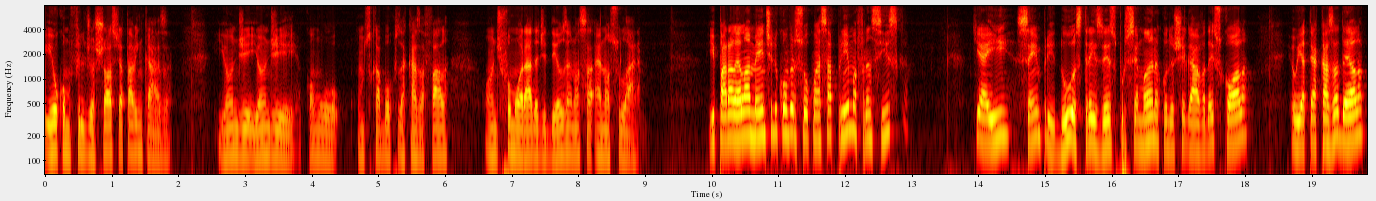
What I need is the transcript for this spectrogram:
e eu como filho de Oxóssi já estava em casa. E onde, e onde, como um dos caboclos da casa fala, onde for morada de Deus é, nossa, é nosso lar. E paralelamente ele conversou com essa prima, Francisca, que aí sempre duas, três vezes por semana, quando eu chegava da escola, eu ia até a casa dela.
